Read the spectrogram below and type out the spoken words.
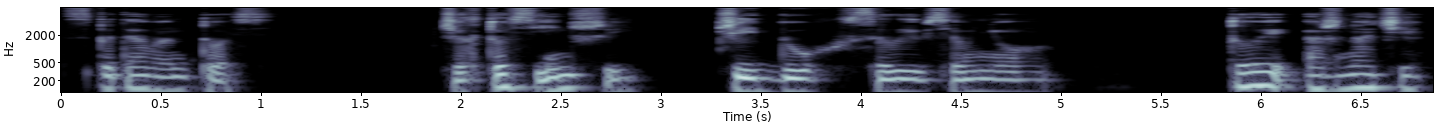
спитав Антось. Чи хтось інший, чий дух вселився в нього? Той аж наче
